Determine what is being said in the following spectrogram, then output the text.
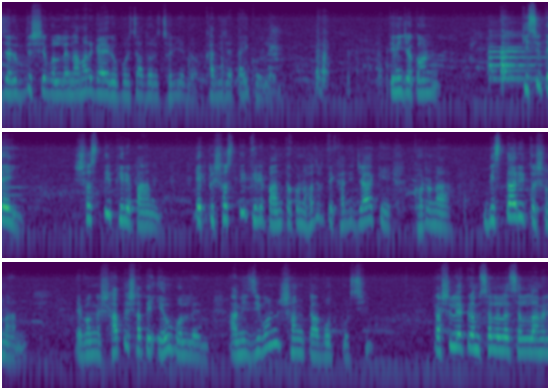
খাদিজার উদ্দেশ্যে বললেন, আমার গায়ের উপর চাদর ছড়িয়ে দাও। খাদিজা তাই করলেন। তিনি যখন কিছুতেই স্বস্তি ফিরে পান, একটু স্বস্তি ফিরে পান, তখন হজরতে খাদিজাকে ঘটনা বিস্তারিত শোনান এবং সাথে সাথে এও বললেন, আমি জীবন শঙ্কা বোধ করছি। রাসুল আকরাম সাল্লা সাল্লামের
